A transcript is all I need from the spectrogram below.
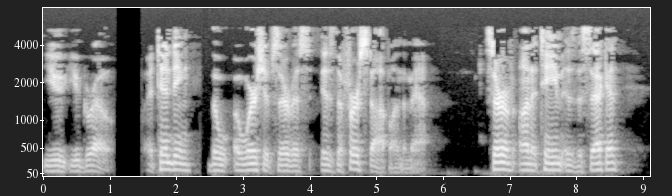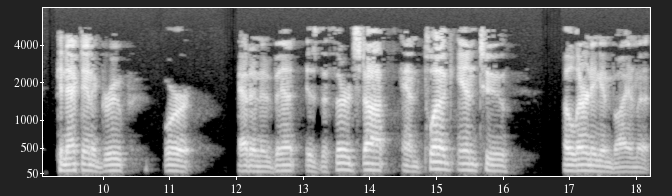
you, you grow. Attending the, a worship service is the first stop on the map. Serve on a team is the second. Connect in a group or at an event is the third stop and plug into a learning environment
